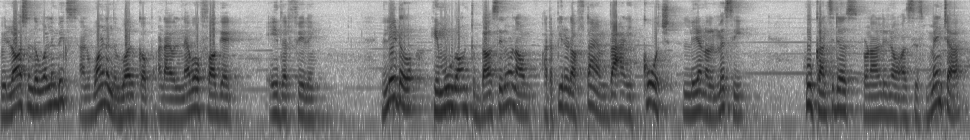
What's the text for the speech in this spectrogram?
We lost in the Olympics and won in the World Cup, and I will never forget either feeling. Later, he moved on to Barcelona at a period of time where he coached Lionel Messi, who considers Ronaldinho as his mentor,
